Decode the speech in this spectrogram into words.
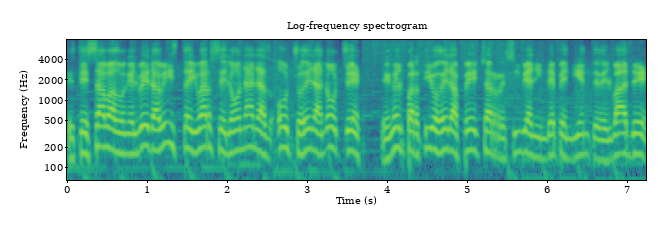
este sábado en el Vista y Barcelona a las 8 de la noche en el partido de la fecha recibe al Independiente del Valle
